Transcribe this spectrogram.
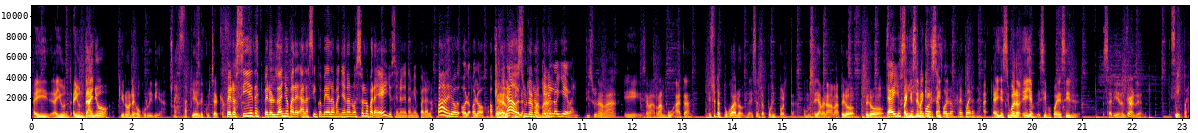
hay, hay, un, hay un daño que no les ocurriría, Exacto. que es el de escuchar Café Pero sí, pero el daño para, a las cinco y media de la mañana no es solo para ellos, sino que también para los padres o, o- o los apoderados, dice los que una mamá- quienes lo llevan. Dice una mamá eh, que se llama Rambu Ata. Eso tampoco, a lo- eso tampoco importa cómo se llama la mamá, pero, pero A ellos para sí que les sepan que importa, existe. Polo, recuerda. A- ella sí, bueno, ella sí, pues puede decir, salí en el Guardian. Sí, pues.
